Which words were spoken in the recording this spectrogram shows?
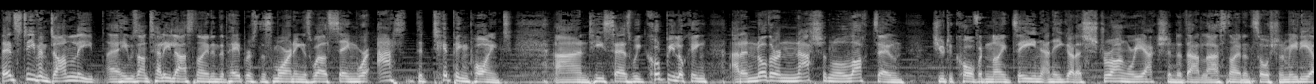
Then Stephen Donnelly, uh, he was on telly last night in the papers this morning as well, saying we're at the tipping point. And he says we could be looking at another national lockdown due to COVID 19, and he got a strong reaction to that last night on social media.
